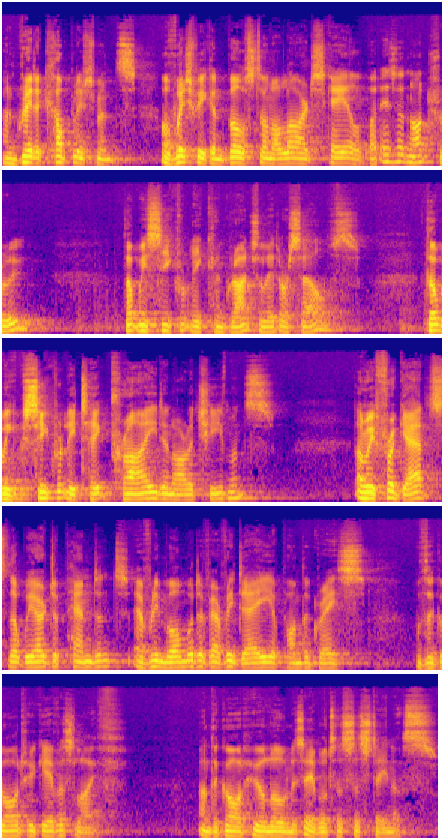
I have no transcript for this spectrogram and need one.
and great accomplishments of which we can boast on a large scale, but is it not true that we secretly congratulate ourselves? That we secretly take pride in our achievements? And we forget that we are dependent every moment of every day upon the grace of the God who gave us life and the God who alone is able to sustain us.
